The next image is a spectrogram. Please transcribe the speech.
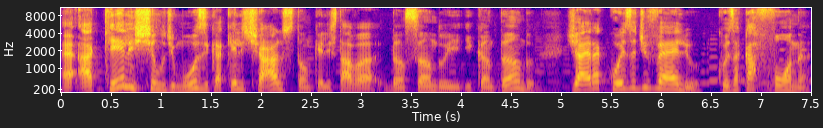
É, aquele estilo de música, aquele Charleston que ele estava dançando e, e cantando, já era coisa de velho, coisa cafona.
